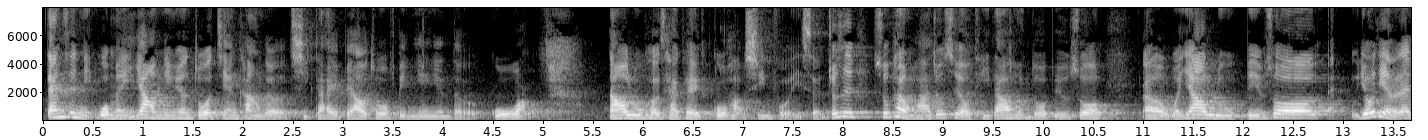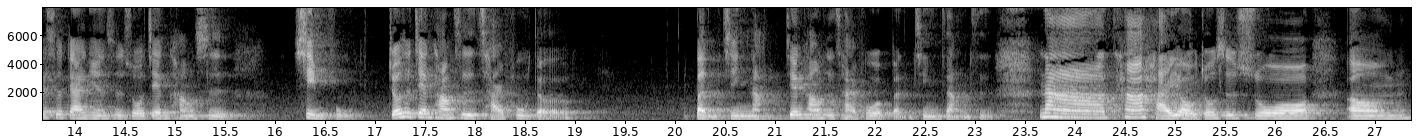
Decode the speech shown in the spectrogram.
但是你我们要宁愿做健康的乞丐，也不要做病恹恹的国王。然后如何才可以过好幸福的一生？就是苏本华就是有提到很多，比如说，呃，我要如，比如说，有点类似概念是说，健康是幸福，就是健康是财富的本金呐、啊，健康是财富的本金这样子。那他还有就是说，嗯，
